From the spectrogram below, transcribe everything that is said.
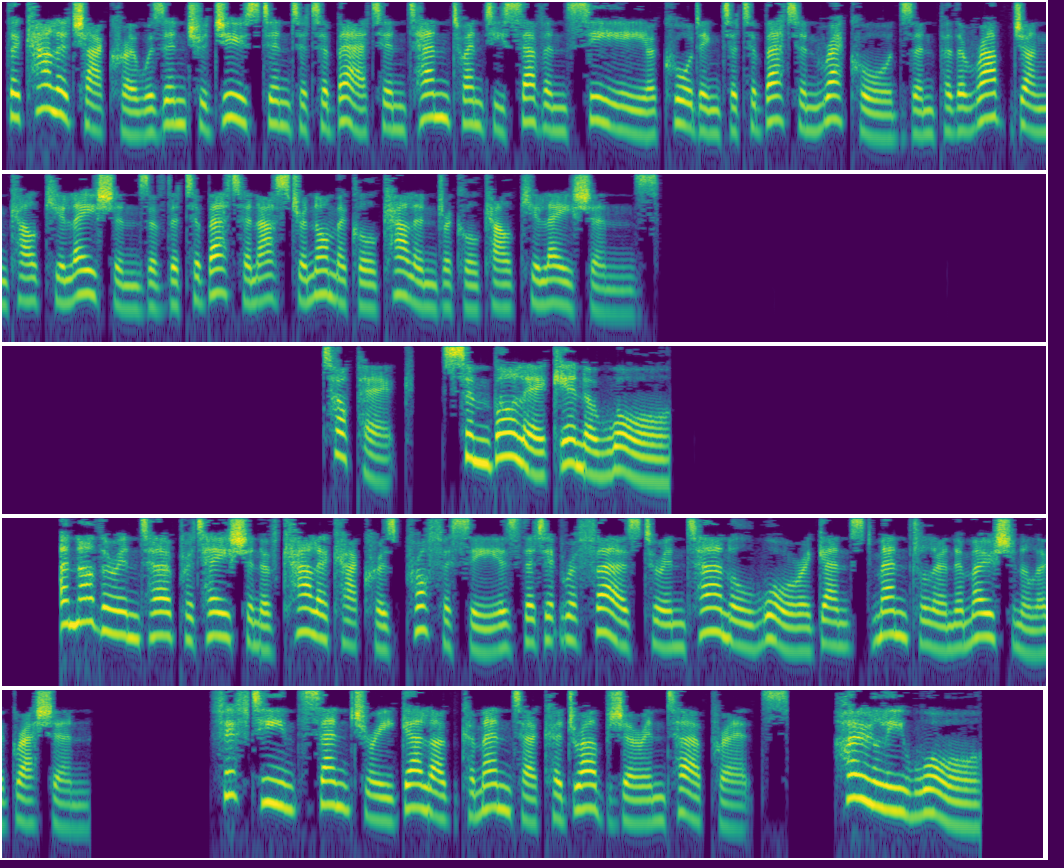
The Kalachakra was introduced into Tibet in 1027 CE according to Tibetan records and per the Rabjung calculations of the Tibetan astronomical calendrical calculations. Topic: Symbolic inner war. Another interpretation of Kalachakra's prophecy is that it refers to internal war against mental and emotional aggression. 15th-century Gelug commentator Kadrubja interprets, "...holy war",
